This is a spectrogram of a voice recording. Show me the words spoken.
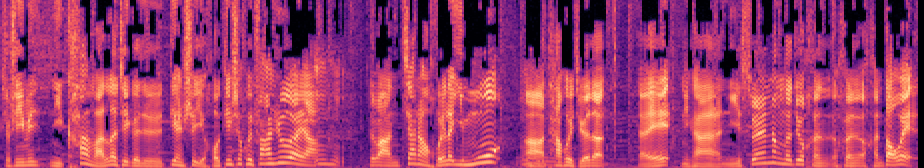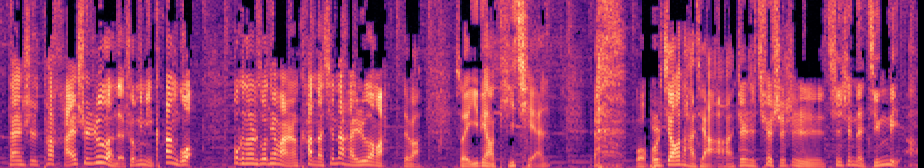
就是因为你看完了这个电视以后，电视会发热呀，嗯对吧？你家长回来一摸啊，嗯他会觉得，哎，你看你虽然弄得就很很很到位，但是它还是热的，说明你看过，不可能是昨天晚上看的，现在还热嘛，对吧？所以一定要提前。我不是教大家啊，这是确实是亲身的经历啊。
